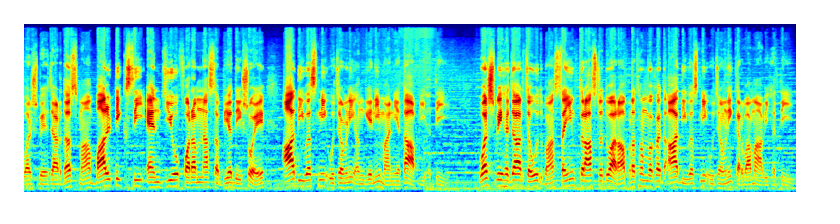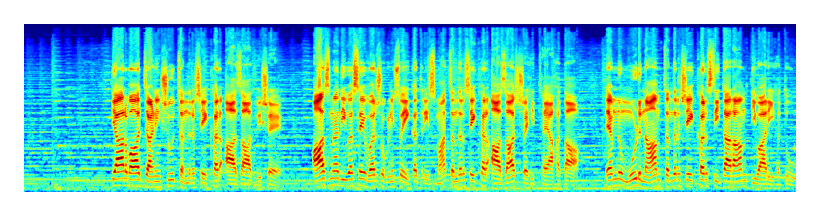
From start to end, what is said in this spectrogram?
વર્ષ બે હજાર દસમાં બાલ્ટિક સી એનજીઓ ફોરમના સભ્ય દેશોએ આ દિવસની ઉજવણી અંગેની માન્યતા આપી હતી. વર્ષ બે હજાર ચૌદમાં સંયુક્ત રાષ્ટ્ર દ્વારા પ્રથમ વખત આ દિવસની ઉજવણી કરવામાં આવી હતી. ત્યારબાદ જાણીશું ચંદ્રશેખર આઝાદ વિશે. આજના દિવસે વર્ષ ઓગણીસો એકત્રીસમાં ચંદ્રશેખર આઝાદ શહીદ થયા હતા. તેમનું મૂળ નામ ચંદ્રશેખર સીતારામ તિવારી હતું.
